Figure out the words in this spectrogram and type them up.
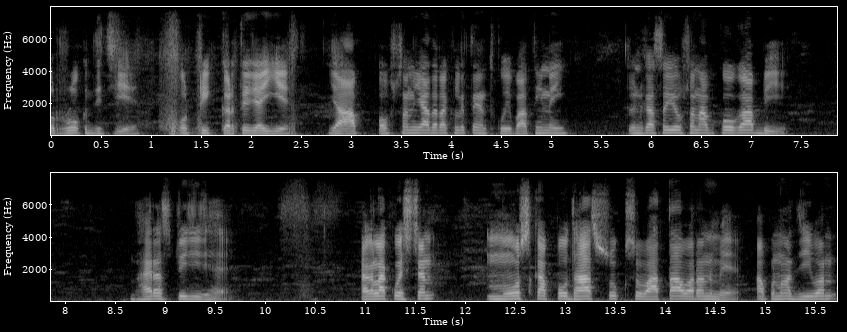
रोक दीजिए और टिक करते जाइए। या आप ऑप्शन याद रख लेते हैं तो कोई बात ही नहीं। तो इनका सही ऑप्शन आपको होगा बी, वायरस डिज़ीज़ है। अगला क्वेश्चन, मोस का पौधा सूक्ष्म वातावरण में अपना जीवन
